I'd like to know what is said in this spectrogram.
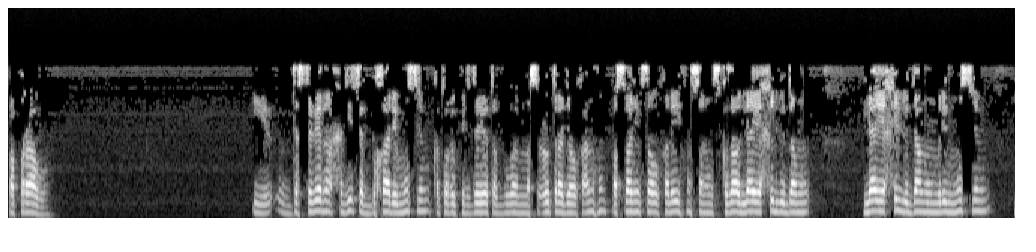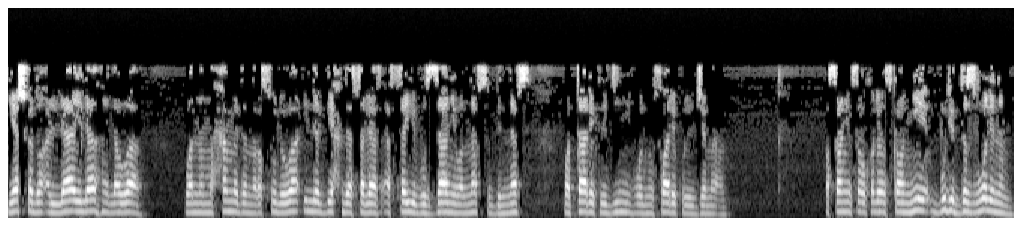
по праву. И в достоверном хадисе от Бухари Муслим, который передает Абдулла Мас'уд ради Алханху, посланник Саллаху сказал, «Ля яхиллю даму, ля яхиллю даму мрин муслим, яшхаду ан ля илляха илlallah, ва анна Мухаммадан Расулулlah, илля бихда салят, ас-сайибу зани, ва нафсу бин нафс, ва тарик лидини, ва муфарику лил джамаа». Посланник Саллаху сказал, не будет дозволенным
